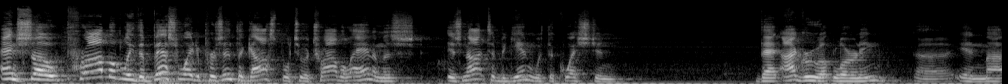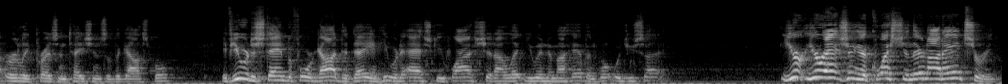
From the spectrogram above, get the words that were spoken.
And so, probably the best way to present the gospel to a tribal animist is not to begin with the question that I grew up learning uh, in my early presentations of the gospel. If you were to stand before God today and He were to ask you, Why should I let you into my heaven? what would you say? you're, you're answering a question they're not answering.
